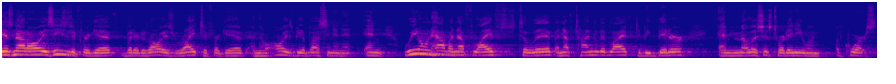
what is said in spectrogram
is not always easy to forgive, but it is always right to forgive, and there'll always be a blessing in it. And we don't have enough life to live, enough time to live life, to be bitter and malicious toward anyone, of course.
